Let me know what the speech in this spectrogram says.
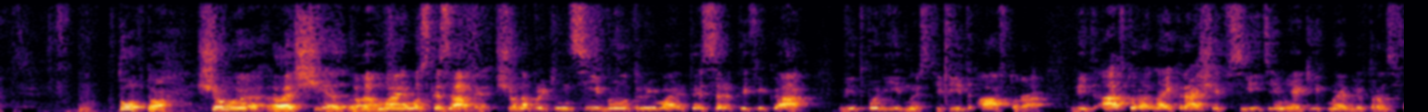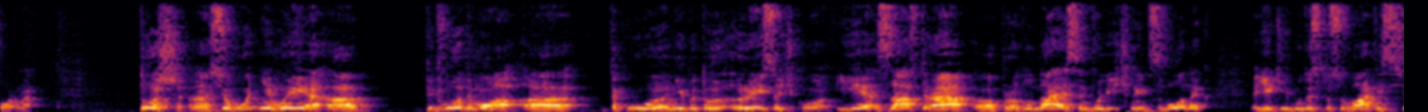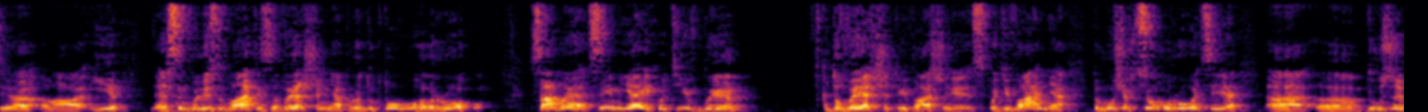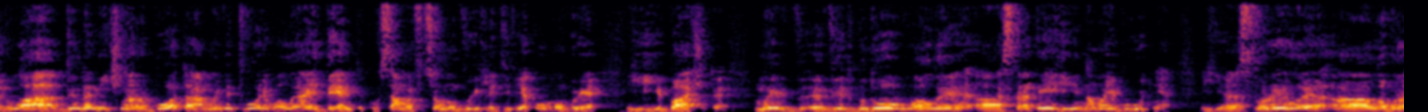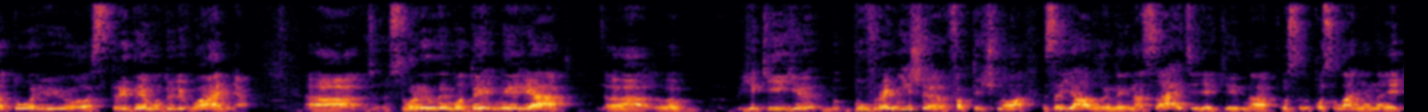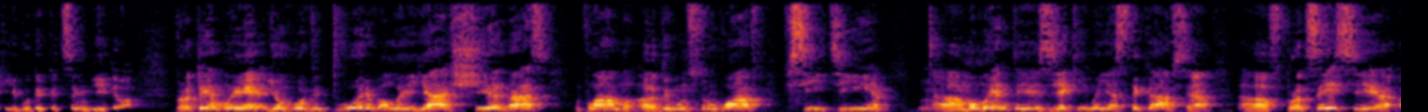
Тобто, що ми е, ще маємо сказати? Що наприкінці ви отримаєте сертифікат відповідності від автора, від автора найкращих в світі м'яких меблів трансформер. Тож, сьогодні ми підводимо таку нібито рисочку, і завтра е, пролунає символічний дзвоник, який буде стосуватись е, е, і е, символізувати завершення продуктового року. Саме цим я і хотів би довершити ваші сподівання, тому що в цьому році е, е, дуже була динамічна робота. Ми відтворювали айдентику саме в цьому вигляді, в якому ви її бачите. Ми відбудовували е, стратегії на майбутнє, е, створили е, лабораторію з 3D-моделювання, е, створили модельний ряд. е, е, який був раніше фактично заявлений на сайті, який на посилання на який буде під цим відео. Проте ми його відтворювали. Я ще раз вам е, демонстрував всі ті е, моменти, з якими я стикався е, в процесі е,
